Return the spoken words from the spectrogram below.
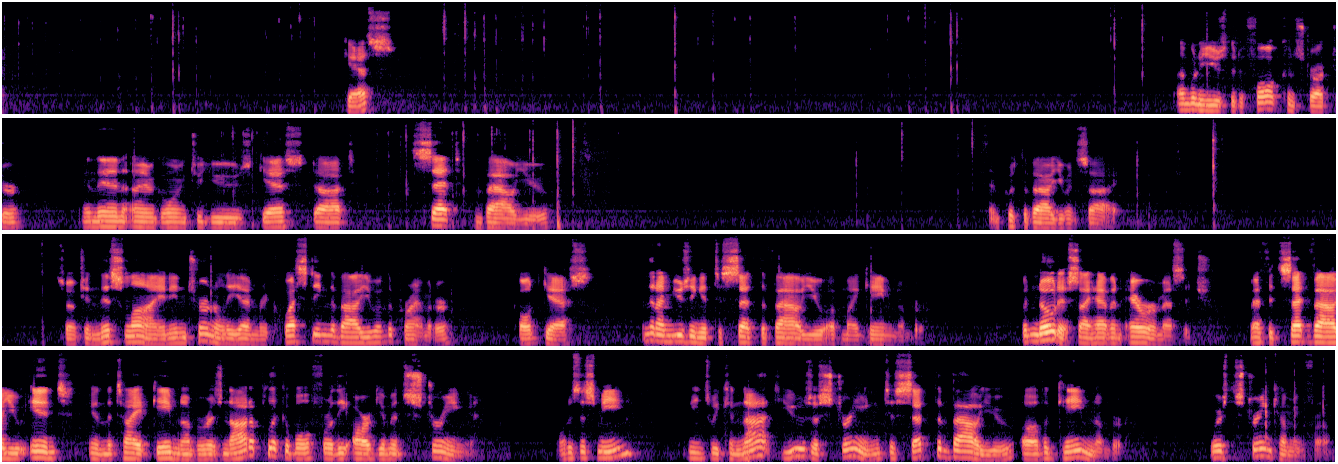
guess. I'm going to use the default constructor and then I'm going to use guess dot set value and put the value inside. So in this line, internally, I'm requesting the value of the parameter, called guess, and then I'm using it to set the value of my game number. But notice I have an error message. Method set value int in the type game number is not applicable for the argument string. What does this mean? It means we cannot use a string to set the value of a game number. Where's the string coming from?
